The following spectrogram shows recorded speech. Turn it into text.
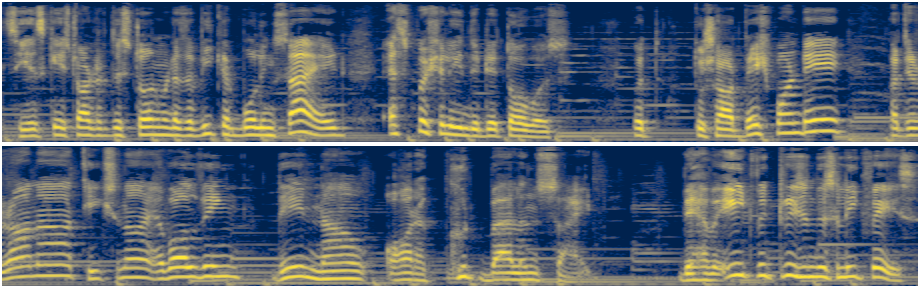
CSK started this tournament as a weaker bowling side, especially in the death overs. With Tushar Deshpande, Pathirana, Theekshana evolving, they now are a good balanced side. They have 8 victories in this league phase.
